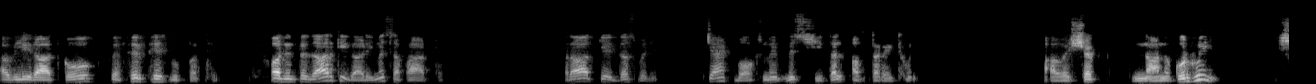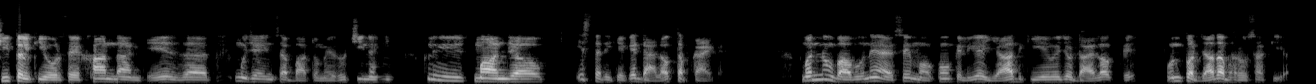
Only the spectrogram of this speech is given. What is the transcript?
अगली रात को वे फिर फेसबुक पर थे और इंतज़ार की गाड़ी में सफार थे। रात के दस बजे चैट बॉक्स में मिस शीतल अवतरित हुई। आवश्यक नानकुर हुई। शीतल की ओर से खानदान की इज़्ज़त, मुझे इन सब बातों में रुचि नहीं। प्लीज़ मान जाओ। इस तरीके के डायलॉग तबकाए गए। मन्नू बाबू ने ऐसे मौकों के लिए याद किए हुए जो डायलॉग थे, उन पर ज़्यादा भरोसा किया।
